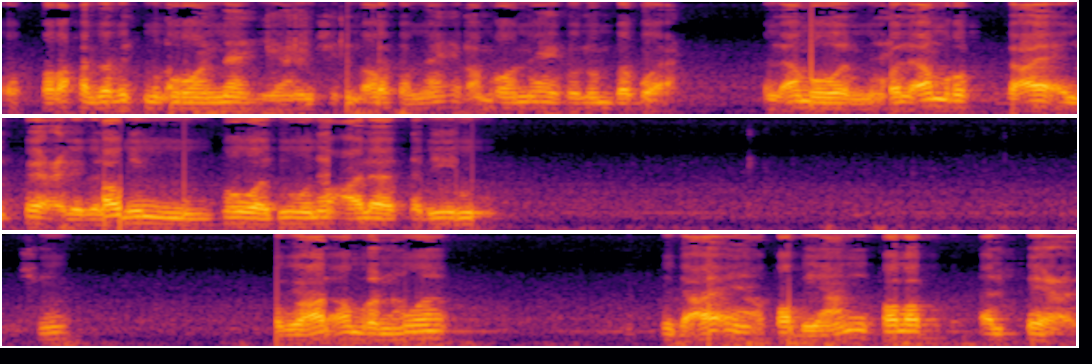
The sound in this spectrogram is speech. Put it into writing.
والصراحة الباب اسمه الأمر والنهي. يعني مش الأمر والنهي. الأمر والنهي كلهم باب واحد. الأمر والنهي. والأمر استدعاء الفعل بالقول ممن هو دونه على سبيل. ماشي ويعاد الأمر أن هو استدعاء طب يعني طلب الفعل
